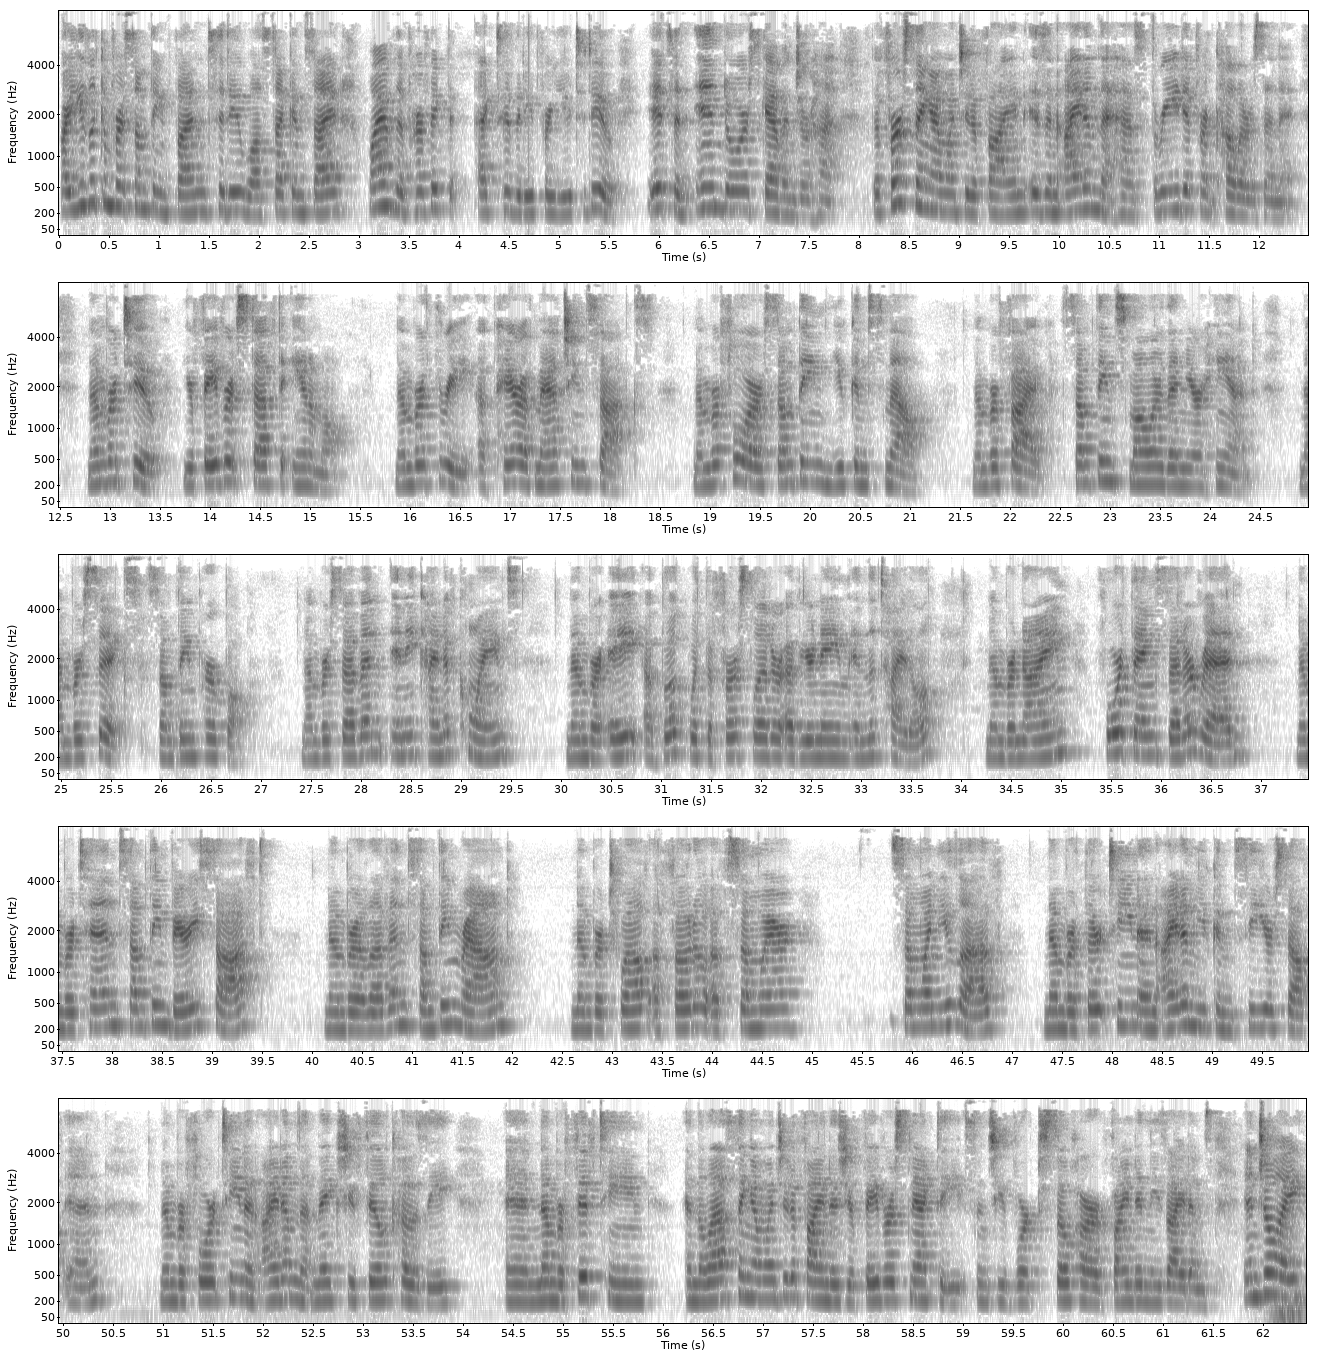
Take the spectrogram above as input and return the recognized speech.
Are you looking for something fun to do while stuck inside? Well, I have the perfect activity for you to do. It's an indoor scavenger hunt. The first thing I want you to find is an item that has three different colors in it. Number two, your favorite stuffed animal. Number three, a pair of matching socks. Number four, something you can smell. Number five, something smaller than your hand. Number six, something purple. Number seven, any kind of coins. Number eight, a book with the first letter of your name in the title. Number nine, four things that are red. Number 10, something very soft. Number 11, something round. Number 12, a photo of somewhere, someone you love. Number 13, an item you can see yourself in. Number 14, an item that makes you feel cozy. And number 15, and the last thing I want you to find is your favorite snack to eat since you've worked so hard finding these items. Enjoy!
